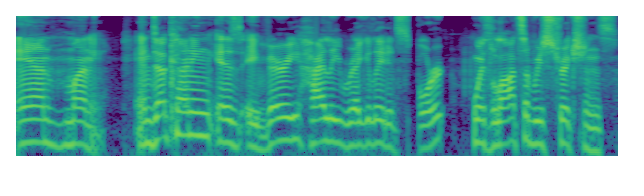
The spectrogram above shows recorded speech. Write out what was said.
and money. And duck hunting is a very highly regulated sport with lots of restrictions.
